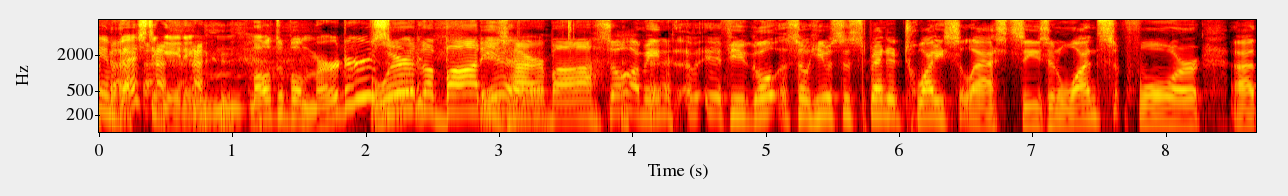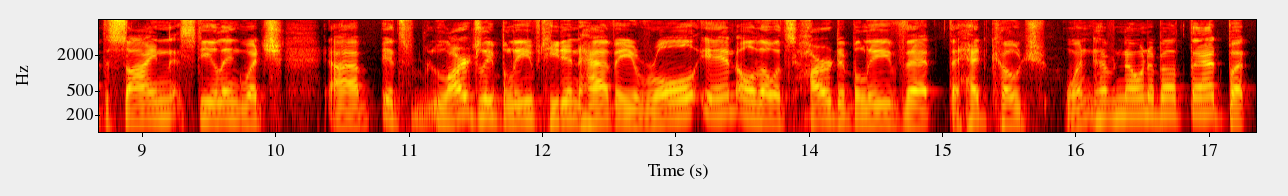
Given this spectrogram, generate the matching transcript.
they investigating? Multiple murders? Where are the bodies, Yeah. Harbaugh? So I mean, if you go, so he was suspended twice last season. Once for uh, the sign stealing, which uh, it's largely believed he didn't have a role in. In, although it's hard to believe that the head coach wouldn't have known about that. But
